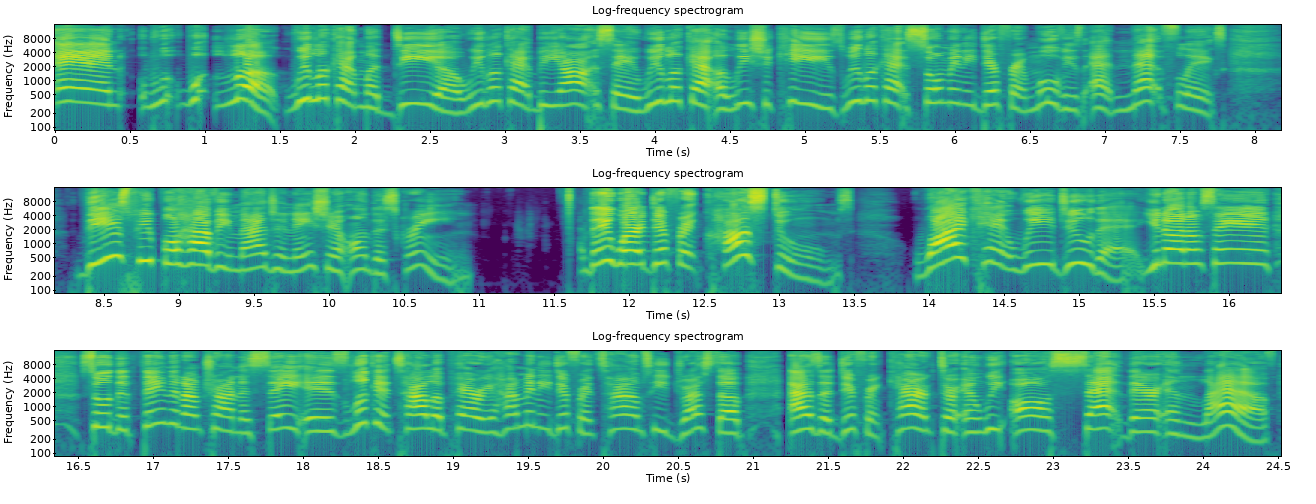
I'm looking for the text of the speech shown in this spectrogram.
And w- w- look, we look at Madea, we look at Beyonce, we look at Alicia Keys, we look at so many different movies at Netflix. These people have imagination on the screen. They wear different costumes. Why can't we do that? You know what I'm saying? So the thing that I'm trying to say is look at Tyler Perry, how many different times he dressed up as a different character and we all sat there and laughed.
